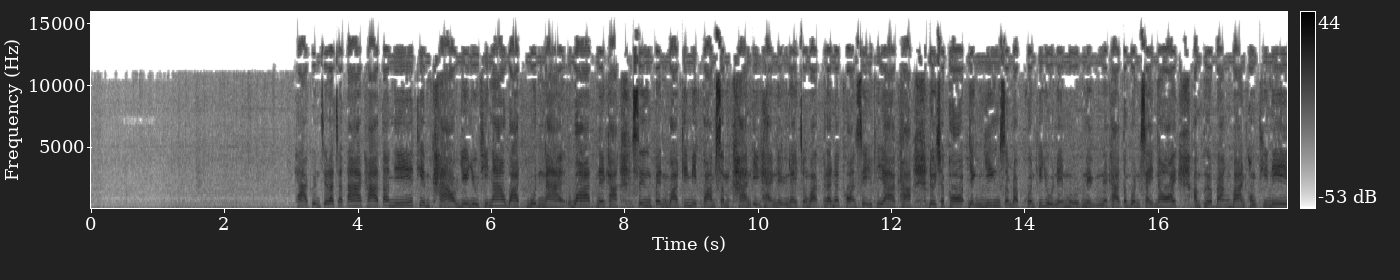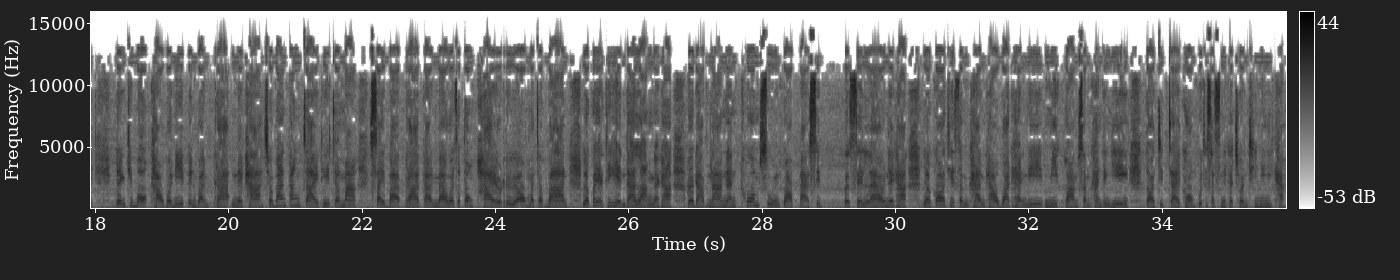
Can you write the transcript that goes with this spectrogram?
ค่ะคุณจิรัชตาคะตอนนี้ทีมข่าวยืนอยู่ที่หน้าวัดบุญนาวาดนะคะซึ่งเป็นวัดที่มีความสำคัญอีกแห่งหนึ่งในจังหวัดพระนครศรีอยุธยาค่ะ โดยเฉพาะอย่างยิ่งสำหรับคนที่อยู่ในหมู่หนึ่งนะคะตำบลไซน้อยอำเภอบางบานของที่นี่อย่างที่บอกค่ะวันนี้เป็นวันพระนะคะ ชาวบ้านตั้งใจที่จะมาใส่บาตรพระกันแม้ว่าจะต้องพายเรือออกมาจากบ้าน แล้วก็อย่างที่เห็นด้านหลังนะคะ ระดับน้ำนั้นท่วมสูงกว่า 80เปอร์เซ็นต์แล้วนะคะแล้วก็ที่สำคัญค่ะวัดแห่งนี้มีความสำำคัญอย่างยิ่งต่อจิตใจของพุทธศาสนิกชนที่นี่ค่ะ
